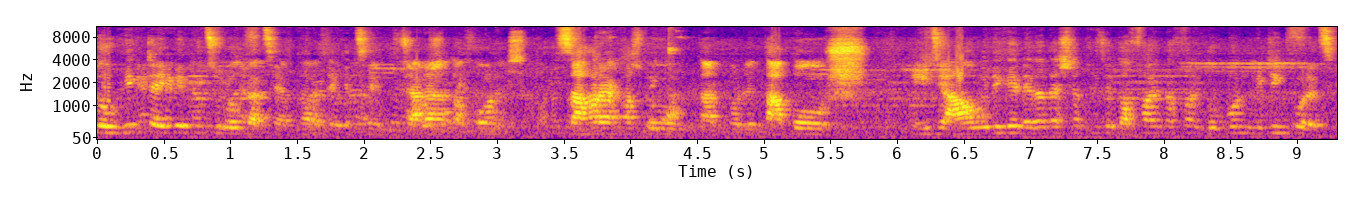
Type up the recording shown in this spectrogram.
তৌহিদ টাইপের কিছু লোক আছে, আপনারা দেখেছেন যারা তখন সাহারা খাতুন, তারপরে তাপস, এই যে আওয়ামী লীগের নেতাদের সাথে যে দফায় দফায় গোপন মিটিং করেছে,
